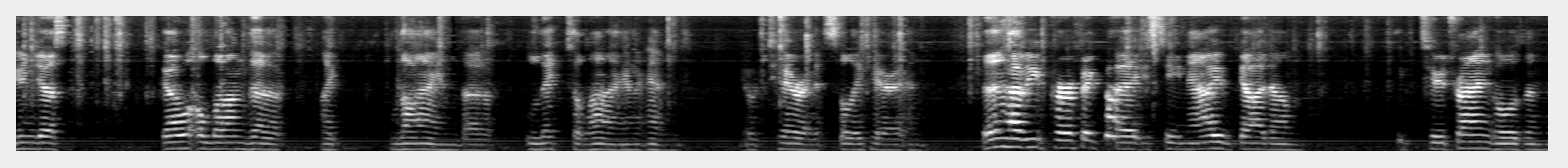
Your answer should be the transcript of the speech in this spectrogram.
you can just go along the like line, the lick to line, and you know tear it, slowly tear it, and it doesn't have to be perfect, but you see now you've got um two triangles, and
